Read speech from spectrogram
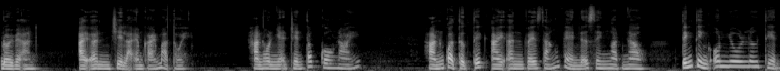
Đối với anh, ai ân chỉ là em gái mà thôi. Hắn hôn nhẹ trên tóc cô nói. Hắn quả thực thích ai ân với dáng vẻ nữ sinh ngọt ngào, tính tình ôn nhu lương thiện,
